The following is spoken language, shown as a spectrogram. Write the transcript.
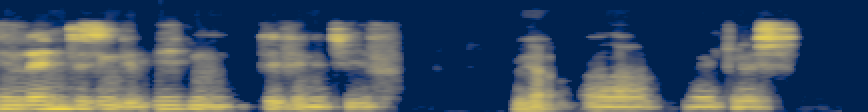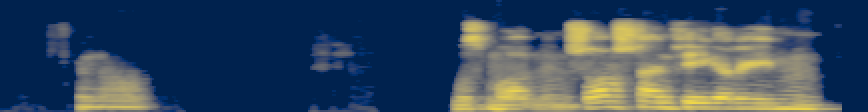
in ländlichen Gebieten definitiv ja. äh, möglich. Genau. Muss man mit dem Schornsteinfeger reden,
